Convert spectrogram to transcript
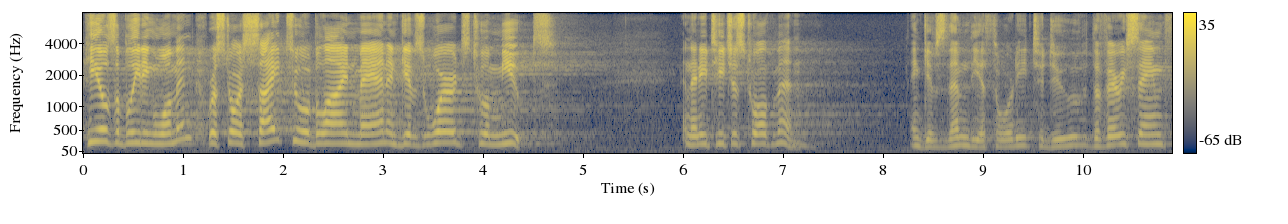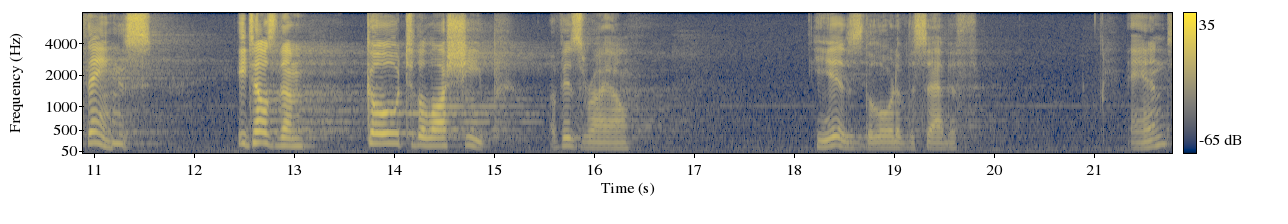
heals a bleeding woman, restores sight to a blind man, and gives words to a mute. And then he teaches 12 men and gives them the authority to do the very same things he tells them, Go to the lost sheep of Israel. He is the Lord of the Sabbath. And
